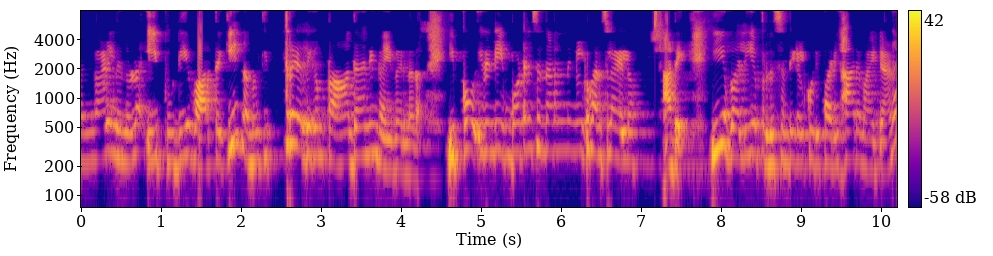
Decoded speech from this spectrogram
ബംഗാളിൽ നിന്നുള്ള ഈ പുതിയ വാർത്തയ്ക്ക് നമുക്ക് ഇത്രയധികം പ്രാധാന്യം കൈവരുന്നത്. ഇപ്പോ ഇതിന്റെ ഇമ്പോർട്ടൻസ് എന്താണെന്ന് നിങ്ങൾക്ക് മനസ്സിലായല്ലോ? അതെ ഈ വലിയ പ്രതിസന്ധികൾക്ക് ഒരു പരിഹാരമായിട്ടാണ്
